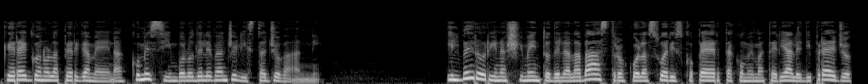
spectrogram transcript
che reggono la pergamena come simbolo dell'Evangelista Giovanni. Il vero rinascimento dell'alabastro, con la sua riscoperta come materiale di pregio,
